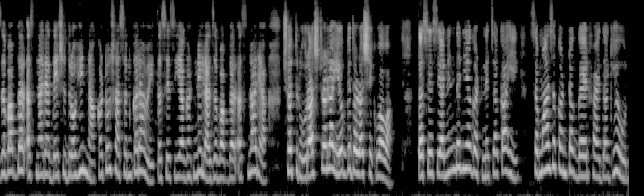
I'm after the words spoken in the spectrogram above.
जबाबदार असणाऱ्या देशद्रोहींना कठोर शासन करावे तसेच या घटनेला जबाबदार असणाऱ्या शत्रू राष्ट्राला योग्य धडा शिकवावा. तसेच या निंदनीय घटनेचा काही समाजकंटक गैरफायदा घेऊन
